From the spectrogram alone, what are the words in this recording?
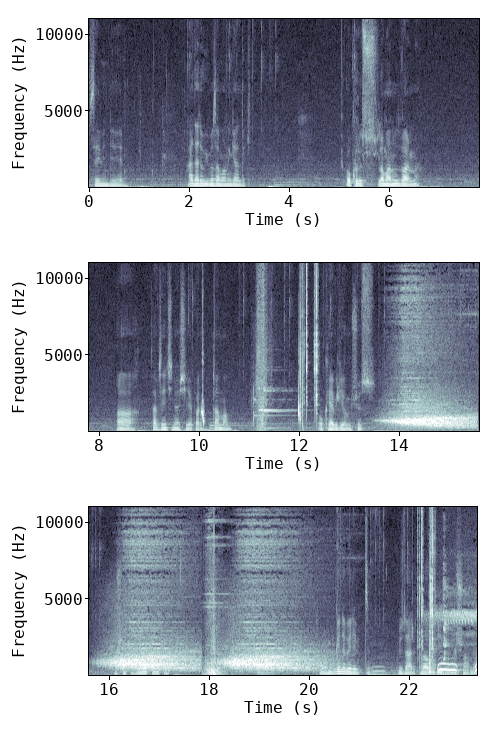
Sevindim. Hadi hadi uyuma zamanı geldik. Okuruz. Zamanımız var mı? Aa, tabii senin için her şeyi yaparım. Tamam. Okuyabiliyormuşuz. Bu. Tamam bugün de böyle bitti. Güzel. Klaus'u izliyoruz şu anda.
